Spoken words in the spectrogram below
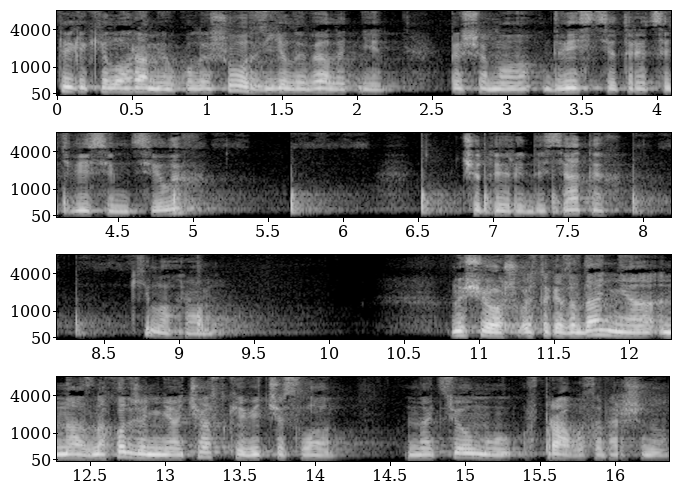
Скільки кілограмів кулешу з'їли велетні? Пишемо 238,4 кілограм. Ну що ж, ось таке завдання на знаходження частки від числа. На цьому вправу завершено.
